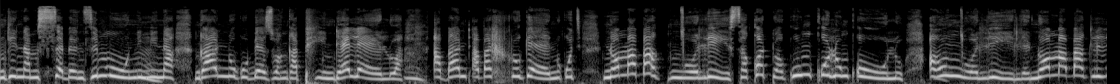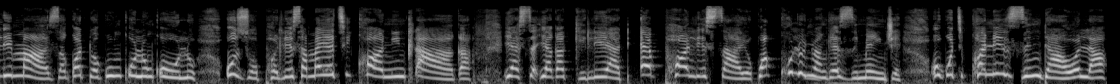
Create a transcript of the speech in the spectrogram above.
nginamsebenzi muni mina? Nganukubezwa ngaphindelelwa? Abantu abahlukene ukuthi noma bakungcolisa kodwa kuNkulunkulu awungcolile noma bakulimaza kodwa kuNkulunkulu uzopholisa mayethi khona inhlaka yase yakaGilead epholisayo. Kwakukhulunywa ngezimo enje ukuthi khona izindawo la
